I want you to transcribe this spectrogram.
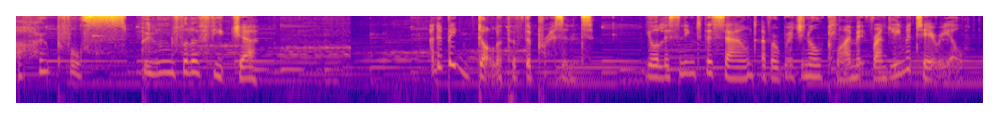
a hopeful spoonful of future, and a big dollop of the present. You're listening to the sound of original climate friendly material.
